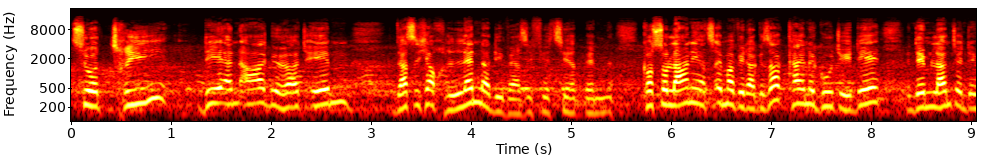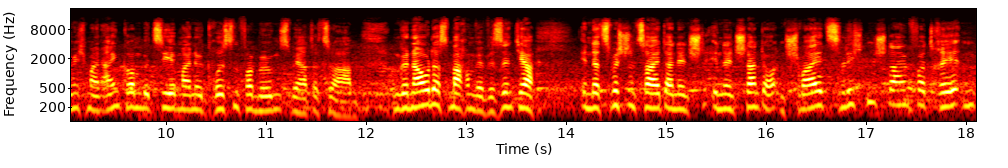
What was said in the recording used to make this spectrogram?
zur Tri-DNA gehört eben, dass ich auch länderdiversifiziert bin. Costolani hat es immer wieder gesagt, keine gute Idee, in dem Land, in dem ich mein Einkommen beziehe, meine größten Vermögenswerte zu haben. Und genau das machen wir. Wir sind ja in der Zwischenzeit an den, in den Standorten Schweiz, Liechtenstein vertreten,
